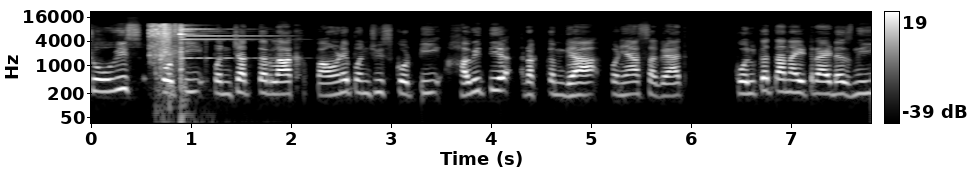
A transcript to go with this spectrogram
चोवीस कोटी पंच्याहत्तर लाख पावणे पंचवीस कोटी हवितीय रक्कम घ्या. पण ह्या सगळ्यात कोलकाता नाईट रायडर्सनी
